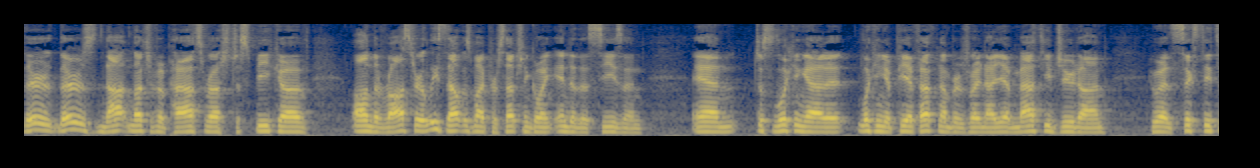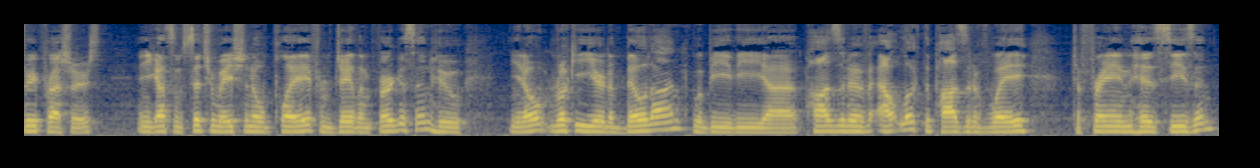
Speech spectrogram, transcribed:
There there's not much of a pass rush to speak of on the roster. At least that was my perception going into the season. And just looking at it, looking at PFF numbers right now, you have Matthew Judon, who had 63 pressures, and you got some situational play from Jaylon Ferguson, who, you know, rookie year to build on would be the uh, positive outlook, the positive way to frame his season.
